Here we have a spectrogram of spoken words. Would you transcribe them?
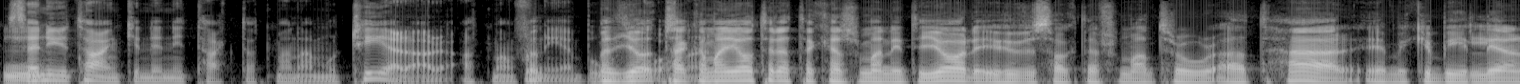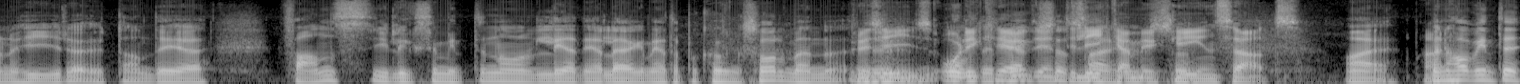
Sen Mm. är ju tanken den i takt att man amorterar, att man får ner Men ja, boendekostnaden. tackar man ja till detta kanske man inte gör det i huvudsak därför man tror att här är mycket billigare än att hyra utan det fanns ju liksom inte någon lediga lägenheter på Kungsholmen. Precis, Nu, och det ett inte lika hus mycket så- insats. Nej. Men har vi inte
